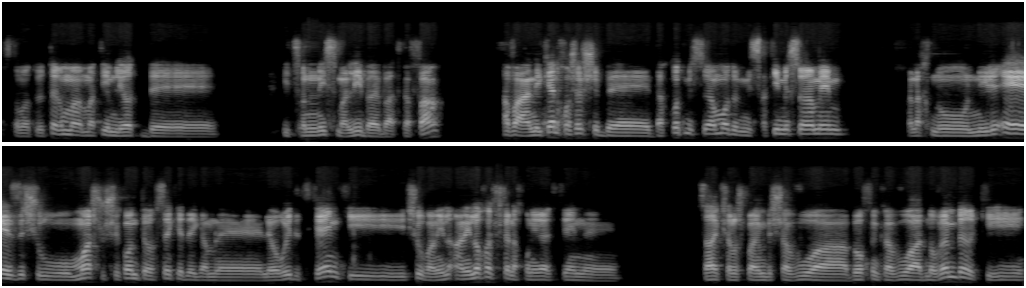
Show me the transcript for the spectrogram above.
זאת אומרת הוא יותר מתאים להיות בקיצוני שמאלי בהתקפה, אבל אני כן חושב שבדקות מסוימות ובמשחקים מסוימים אנחנו נראה איזשהו משהו שקונטה עושה כדי גם להוריד את קיין, כי שוב, אני, אני לא חושב שאנחנו נראה את קיין לשחק שלוש פעמים בשבוע באופן קבוע עד נובמבר, כי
